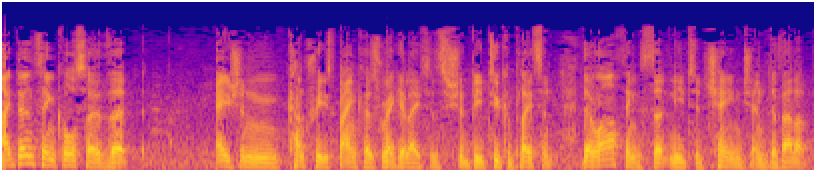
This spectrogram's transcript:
I don't think also that Asian countries, bankers, regulators should be too complacent. There are things that need to change and develop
